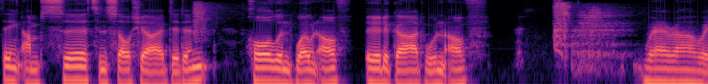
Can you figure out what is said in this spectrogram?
think. I'm certain Solskjaer didn't. Haaland won't have. Ødegaard wouldn't have. Where are we?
